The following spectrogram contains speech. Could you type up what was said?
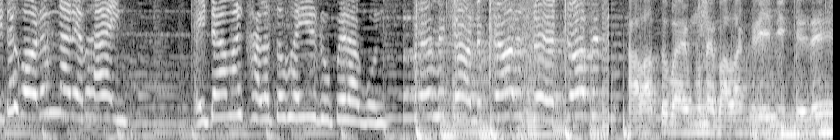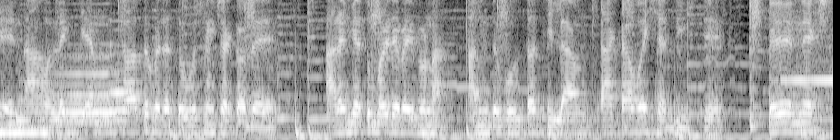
এটা গরম না রে ভাই? এটা আমার খালাতো ভাইয়ের রূপের আগুন। খালাতো ভাই মনে বালা করে দিছে রে না হলে কেমন খালাতো ভাইরা তো প্রশংসা করে? আরে মেয়ে তোমরা এটা পাইবো না। আমি তো বলতাছিলাম টাকা পয়সা দিচ্ছে এ নেক্সট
